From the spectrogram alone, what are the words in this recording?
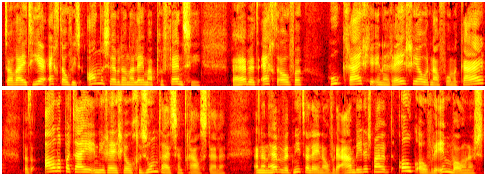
Terwijl wij het hier echt over iets anders hebben dan alleen maar preventie. We hebben het echt over hoe krijg je in een regio het nou voor elkaar dat alle partijen in die regio gezondheid centraal stellen. En dan hebben we het niet alleen over de aanbieders, maar we hebben het ook over de inwoners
